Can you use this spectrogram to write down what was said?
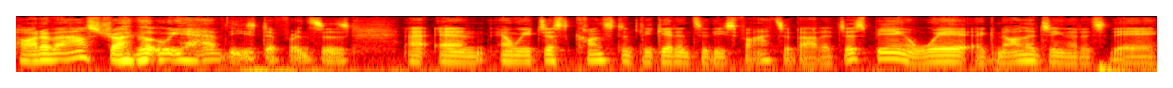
part of our struggle. We have these differences, uh, and and we just constantly get into these fights about it. Just being aware, acknowledging that it's there,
